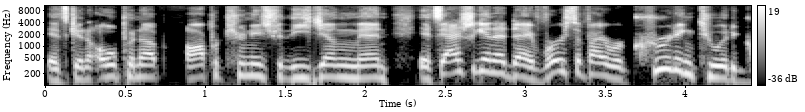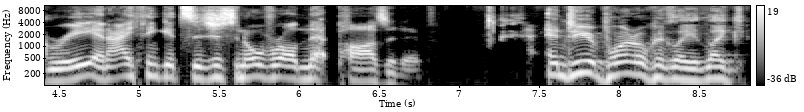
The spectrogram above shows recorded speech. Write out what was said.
It's going to open up opportunities for these young men. It's actually going to diversify recruiting to a degree, and I think it's just an overall net positive. And to your point, real quickly, like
